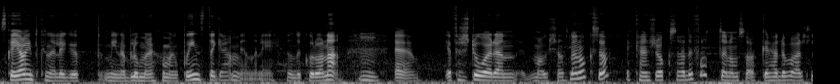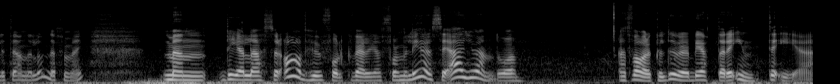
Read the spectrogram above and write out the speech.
Ska jag inte kunna lägga upp mina blomarrangemang på Instagram menar ni under coronan? Mm. Eh, jag förstår den magkänslan också. Jag kanske också hade fått den om saker hade varit lite annorlunda för mig. Men det jag läser av hur folk väljer att formulera sig är ju ändå att vara kulturarbetare inte är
